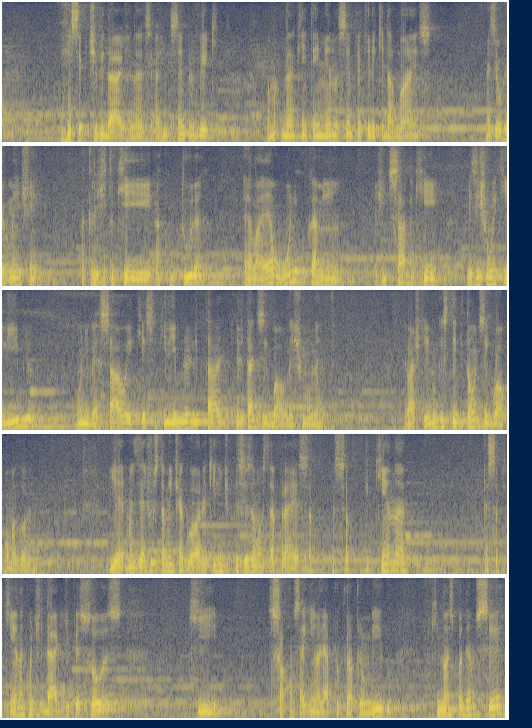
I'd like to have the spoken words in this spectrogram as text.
receptividade. Né? A gente sempre vê que né, quem tem menos sempre é aquele que dá mais. Mas eu realmente acredito que a cultura ela é o único caminho. A gente sabe que existe um equilíbrio universal e que esse equilíbrio ele está ele tá desigual neste momento. Eu acho que ele nunca esteve tão desigual como agora. E é, mas é justamente agora que a gente precisa mostrar para essa, essa pequena essa pequena quantidade de pessoas que só conseguem olhar para o próprio umbigo, que nós podemos ser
